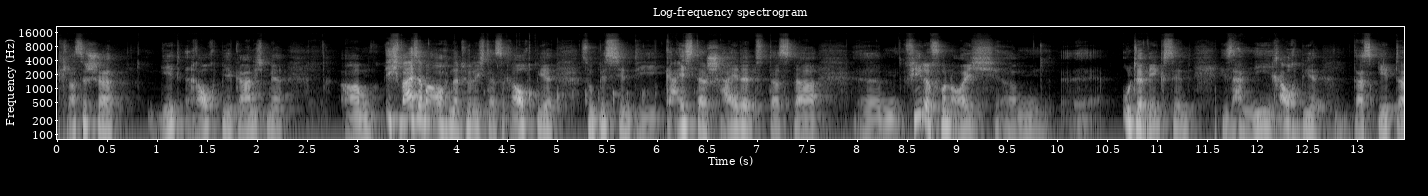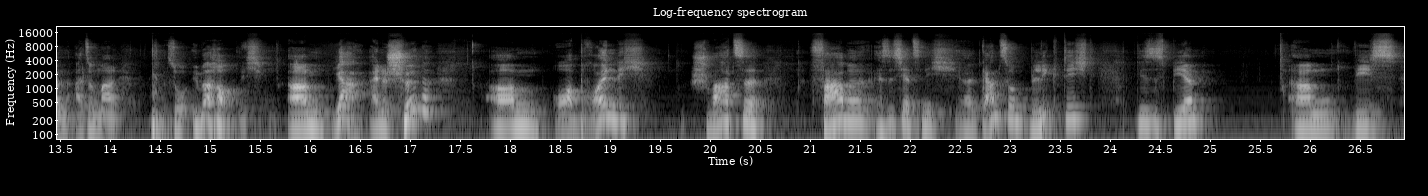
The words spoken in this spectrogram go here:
Klassischer geht Rauchbier gar nicht mehr. Ähm, ich weiß aber auch natürlich, dass Rauchbier so ein bisschen die Geister scheidet, dass da ähm, viele von euch ähm, äh, unterwegs sind, die sagen, nee, Rauchbier, das geht dann also mal so überhaupt nicht. Ähm, ja, eine schöne, ähm, oh, bräunlich schwarze Farbe. Es ist jetzt nicht äh, ganz so blickdicht, dieses Bier, ähm, wie es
